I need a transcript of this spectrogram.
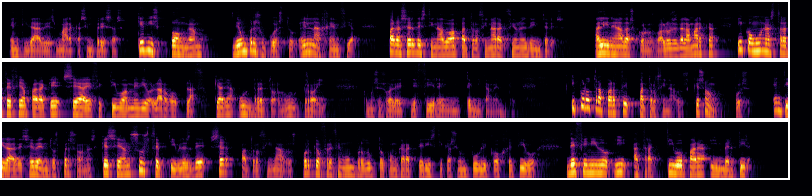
entidades, marcas, empresas, que dispongan de un presupuesto en la agencia para ser destinado a patrocinar acciones de interés, alineadas con los valores de la marca y con una estrategia para que sea efectivo a medio largo plazo, que haya un retorno, un ROI, como se suele decir en, técnicamente. Y por otra parte, patrocinados, que son pues entidades, eventos, personas que sean susceptibles de ser patrocinados porque ofrecen un producto con características y un público objetivo definido y atractivo para invertir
